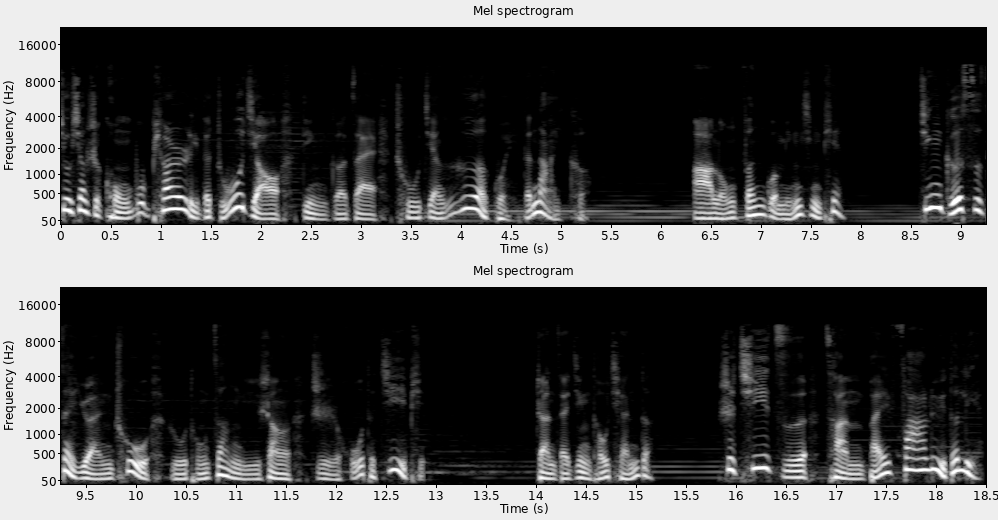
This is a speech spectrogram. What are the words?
就像是恐怖片里的主角定格在初见恶鬼的那一刻。阿龙翻过明信片，金阁寺在远处，如同葬礼上纸糊的祭品。站在镜头前的，是妻子惨白发绿的脸。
